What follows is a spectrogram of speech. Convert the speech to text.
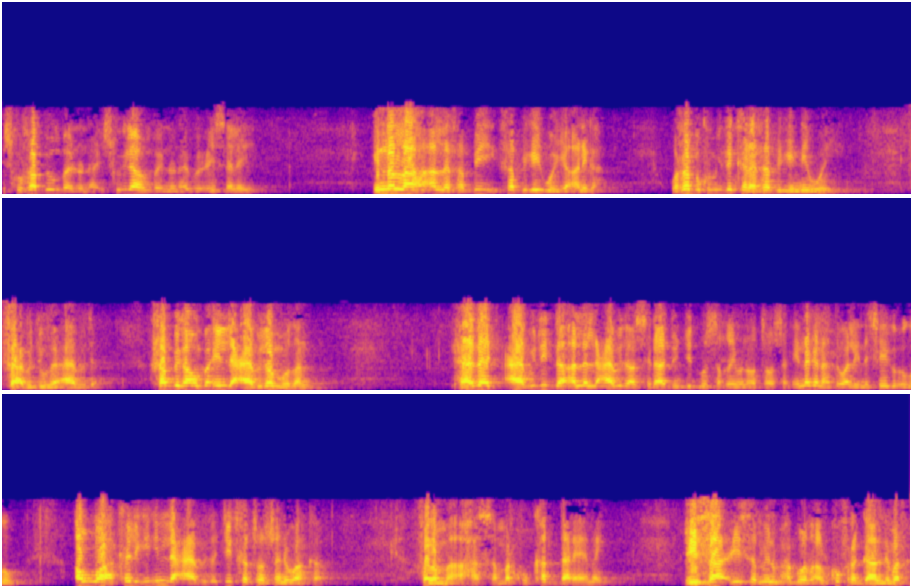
isku rabbi un baynu nahay isku ilaah un baynu nahay buu ciise leeyahay in allaha alle rabbi rabbigay weeye aniga wa caabuda rabbigaa unba in la caabudo mudan. Haadaa caabudidda alla la caabudaa siraadun jid mustaqiiman oo toosan. Innagana hadda waa layna sheega ogow. Allah keligii in la caabudo jidka toosani waa ka. Falamaa axasa markuu ka dareemay. Ciisa ciisa minhum xaggooda alkufra gaalnimada.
